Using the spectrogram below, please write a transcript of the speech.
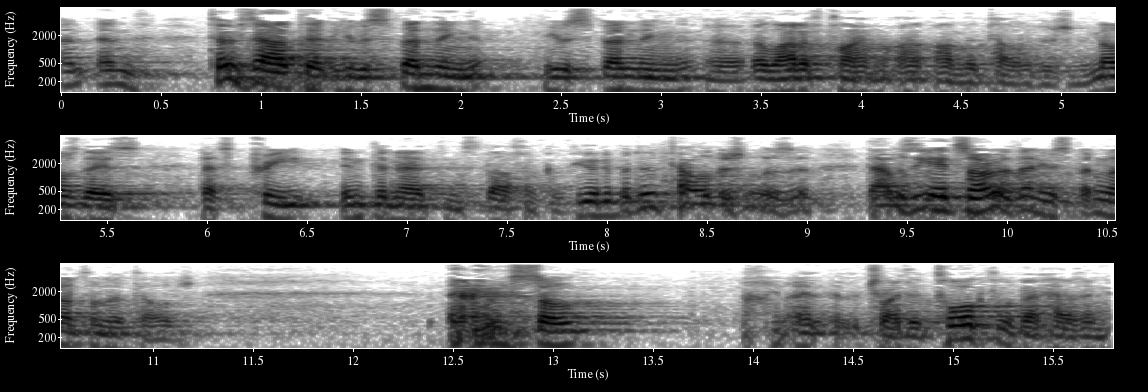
and, and it turns out that he was spending, he was spending uh, a lot of time on, on, the television. In those days, that's pre-internet and stuff and computer, but the television was, a, that was the Eitzara then, he was spending a lot of time on the television. so, I tried to talk to him about having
